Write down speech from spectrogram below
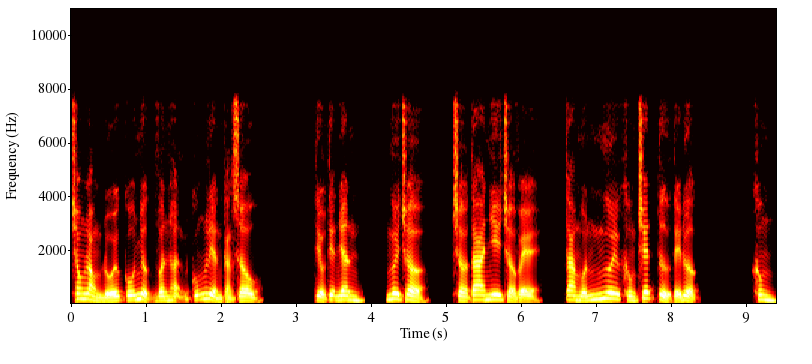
trong lòng đối cố nhược vân hận cũng liền càng sâu. Tiểu tiện nhân, ngươi chờ, chờ ta nhi trở về, ta muốn ngươi không chết tử tế được. Không,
